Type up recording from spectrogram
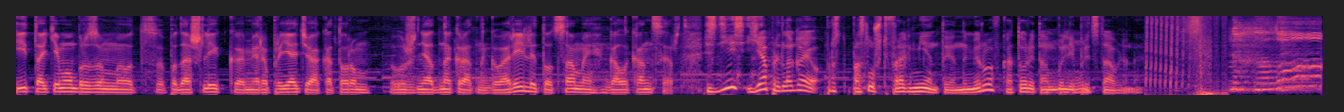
И таким образом мы вот подошли к мероприятию, о котором вы уже неоднократно говорили, тот самый гала-концерт. Здесь я предлагаю просто послушать фрагменты номеров, которые там были представлены. На холодной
